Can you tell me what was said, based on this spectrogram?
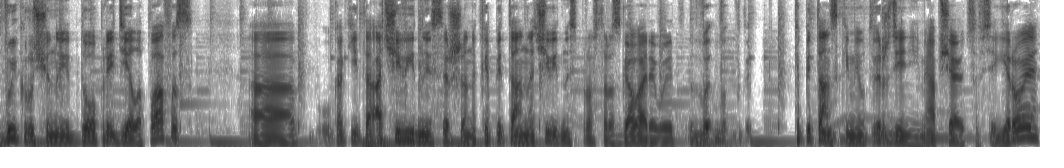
выкрученный до предела пафос, а, какие-то очевидные совершенно, капитан очевидность просто разговаривает, в, в, капитанскими утверждениями общаются все герои,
